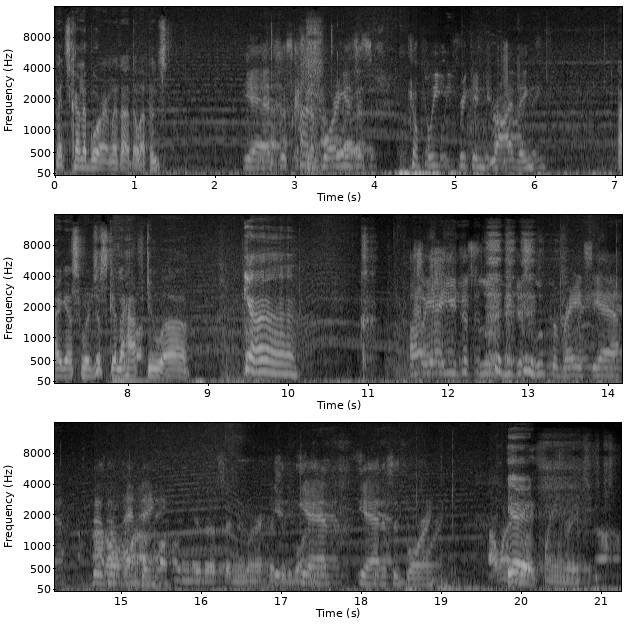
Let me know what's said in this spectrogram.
It's kind of boring without the weapons. Yeah, it's just kind of boring. It's just complete freaking driving. I guess we're just gonna have to, uh... Yeah! Oh yeah, you just loop, you just loop the race. Yeah, there's I no don't wanna ending. fucking hear this anymore. This is boring. Yeah, yeah, this is boring. I want to do Yeah. a plane race now.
